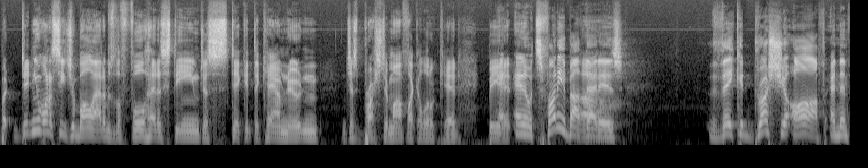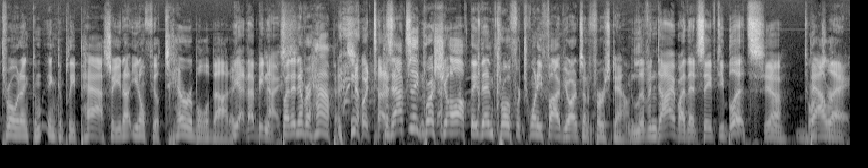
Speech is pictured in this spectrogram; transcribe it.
but didn't you want to see Jamal Adams a full head of steam just stick it to Cam Newton and just brushed him off like a little kid? Beat And, it. and what's funny about that is they could brush you off and then throw an incom- incomplete pass, so you not you don't feel terrible about it. yeah, that'd be nice. but it never happens. No, it doesn't. Because after they brush you off, they then throw for 25 yards on a first down. live and die by that safety blitz. Yeah. Torture. Ballet.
